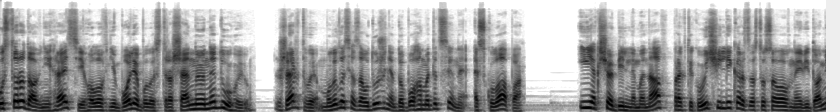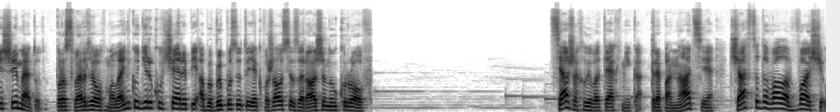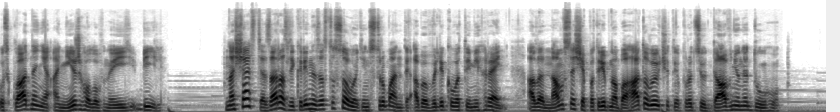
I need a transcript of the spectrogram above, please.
У стародавній Греції головні болі були страшенною недугою. Жертви молилися за одужання до бога медицини Ескулапа. І якщо біль не минав, практикуючий лікар застосовував найвідоміший метод просверлював маленьку дірку в черепі, аби випустити, як вважалося, заражену кров. Ця жахлива техніка трепанація часто давала важче ускладнення, аніж головний біль. На щастя, зараз лікарі не застосовують інструменти, аби вилікувати мігрень, але нам все ще потрібно багато вивчити про цю давню недугу.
